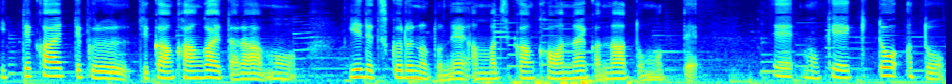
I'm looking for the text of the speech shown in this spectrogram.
う行って帰ってくる時間考えたらもう家で作るのとねあんま時間変わんないかなと思って。でもうケーキとあと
